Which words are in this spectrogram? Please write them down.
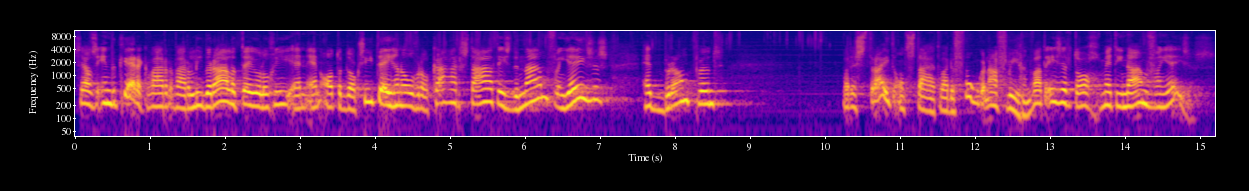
Zelfs in de kerk, waar, waar liberale theologie en, en orthodoxie tegenover elkaar staat, is de naam van Jezus het brandpunt waar de strijd ontstaat, waar de vonken afvliegen. Wat is er toch met die naam van Jezus?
